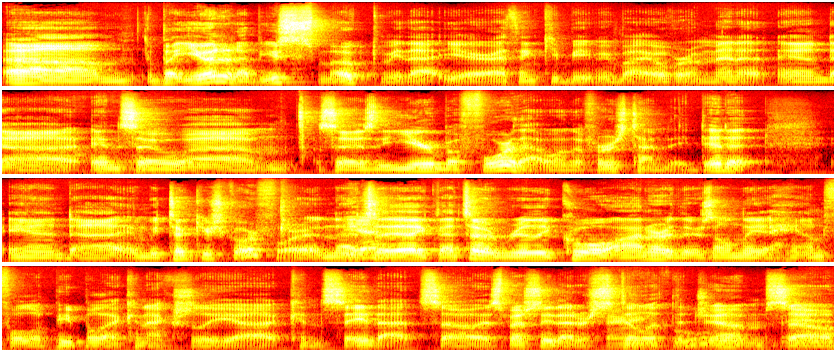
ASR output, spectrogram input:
Yeah. Um, but you ended up you smoked me that year. I think you beat me by over a minute. And uh, and so um, so as the year before that one, the first time they did it, and uh, and we took your score for it. And that's Yeah. a, like that's a really cool honor. There's only a handful of people that can actually uh, can say that. So especially that are still Very at the gym. So. Yeah.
